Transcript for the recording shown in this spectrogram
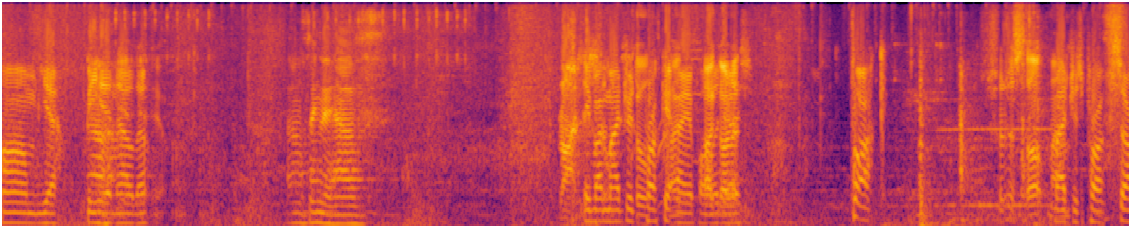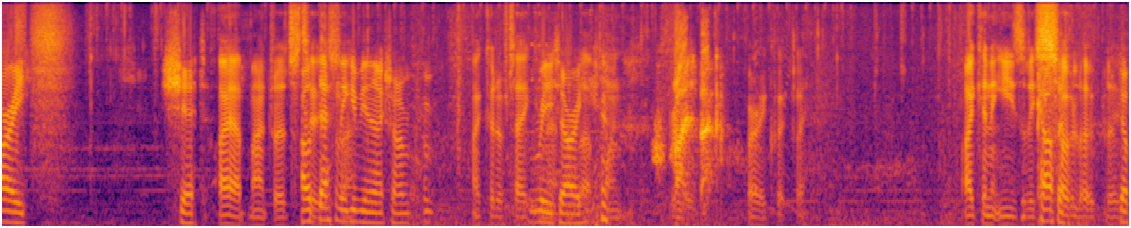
Um, yeah. Be Ah. here now though. Yeah, okay. I don't think they have. Right, is If I'm still- Madred's Cool, proc it, I, I- I got apologize. it. Fuck! Should have stopped, man. Madred's proc, sorry. Shit. I had Madred's too. I'll definitely so give you the next one. I'm- I could have taken really it sorry. at that point Ryze back. very quickly. I can easily Karthus, solo blue. go.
